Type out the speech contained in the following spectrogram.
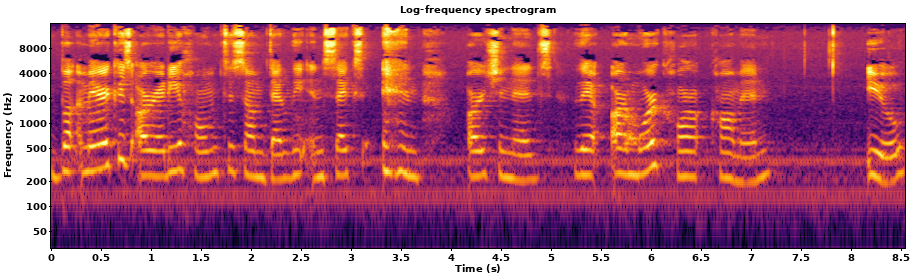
But America is already home to some deadly insects and arachnids. They are more co- common. Ew.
